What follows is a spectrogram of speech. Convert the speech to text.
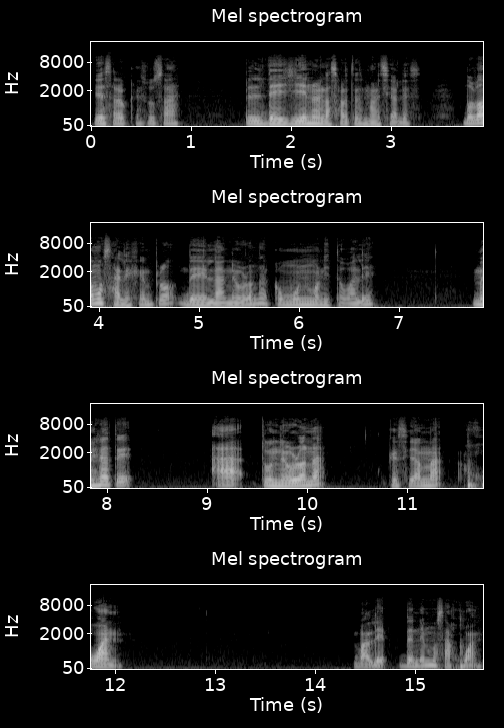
Y es algo que se usa de lleno en las artes marciales. Volvamos al ejemplo de la neurona como un monito, ¿vale? Imagínate a tu neurona que se llama Juan. Vale, tenemos a Juan.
